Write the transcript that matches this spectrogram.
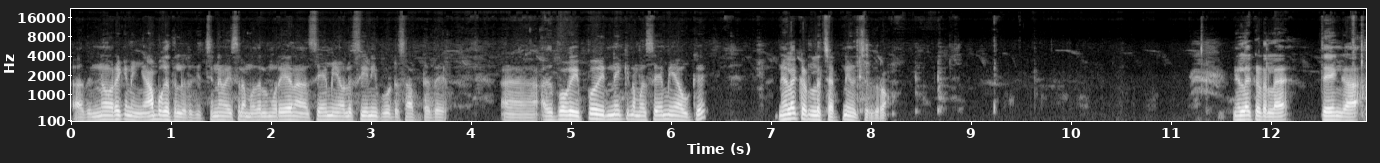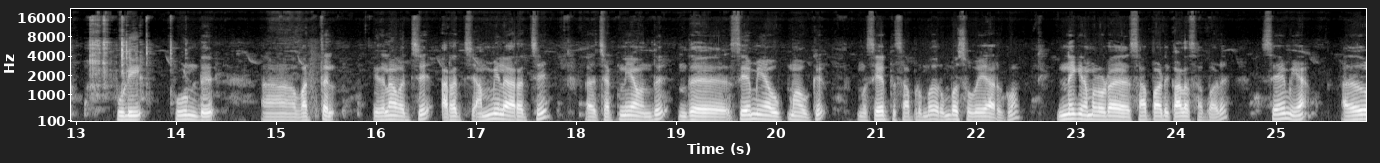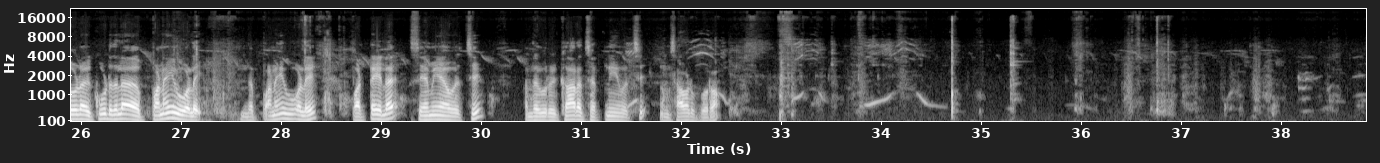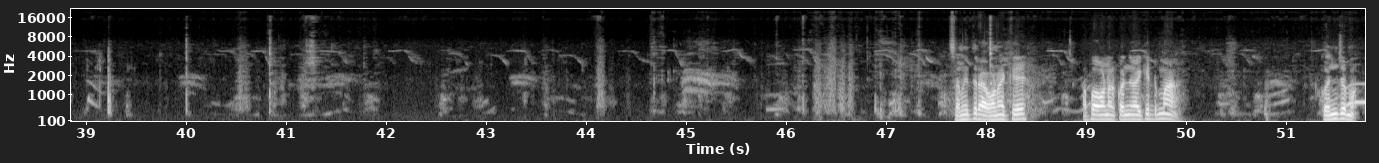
அது இன்ன வரைக்கும் எனக்கு ஞாபகத்தில் இருக்குது சின்ன வயசில் முதல் முறையாக நான் சேமியாவில் சீனி போட்டு சாப்பிட்டது. அது போக இப்போ இன்றைக்கி நம்ம சேமியாவுக்கு நிலக்கடலை சட்னி வச்சுருக்குறோம். நிலக்கடலை தேங்காய் புளி பூண்டு வத்தல் இதெல்லாம் வச்சு அரைச்சி அம்மியில் அரைச்சி சட்னியாக வந்து இந்த சேமியா உப்புமாவுக்கு நம்ம சேர்த்து சாப்பிடும்போது ரொம்ப சுவையாக இருக்கும். இன்றைக்கி நம்மளோட சாப்பாடு காலை சாப்பாடு சேமியா அதோட கூடுதலாக பனை ஓலை. இந்த பனை ஓலை பட்டையில் சேமியா வச்சு அந்த ஒரு கார சட்னியை வச்சு நம்ம சாப்பிட போகிறோம் சமித்ரா உனக்கு? அப்பா உனக்கு கொஞ்சம் வைக்கட்டுமா? கொஞ்சமாக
